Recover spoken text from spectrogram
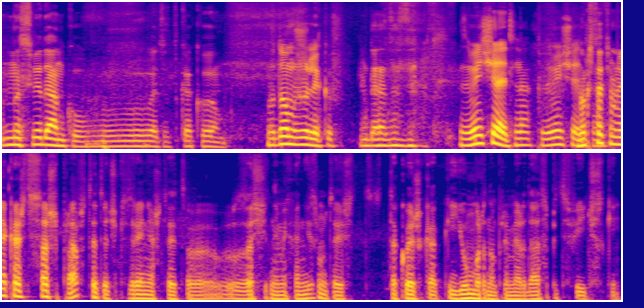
на свиданку в, в этот какой. в дом жуликов. Да-да-да. Замечательно, замечательно. Ну, кстати, мне кажется, Саша прав с той точки зрения, что это защитный механизм, то есть такой же, как юмор, например, да, специфический.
